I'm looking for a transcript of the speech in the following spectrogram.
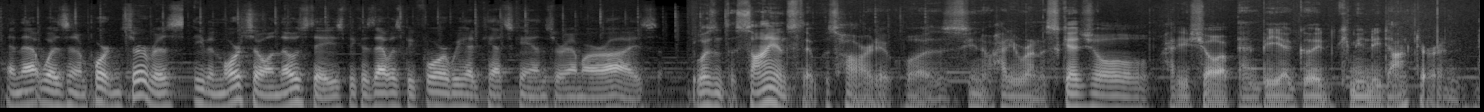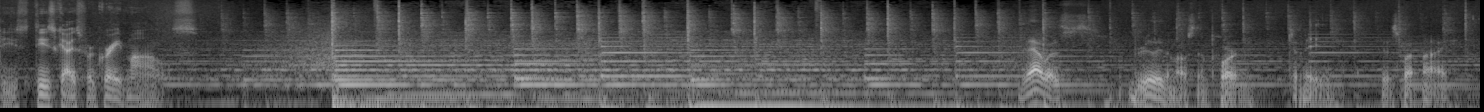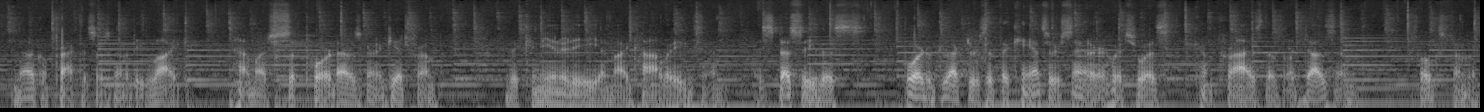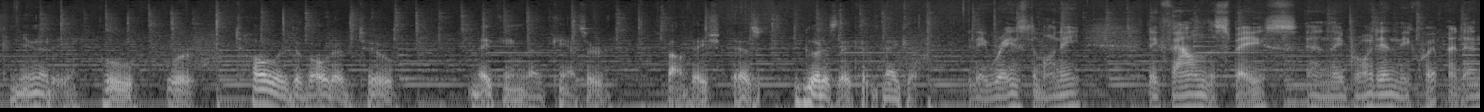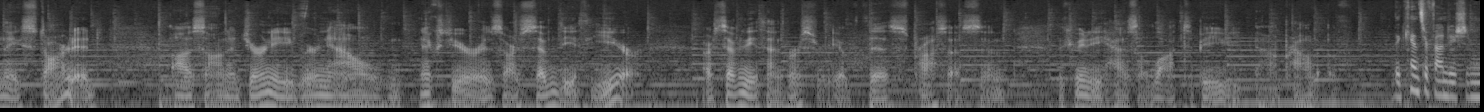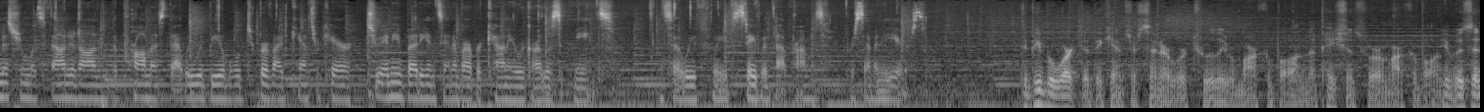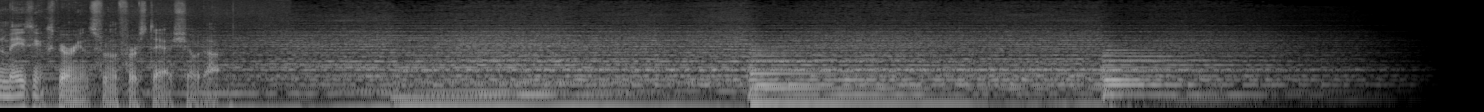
And that was an important service, even more so in those days, because that was before we had CAT scans or MRIs. It wasn't the science that was hard, it was, you know, how do you run a schedule, how do you show up and be a good community doctor, and these, these guys were great models. That was really the most important to me, is what my medical practice was going to be like, how much support I was going to get from the community and my colleagues, and especially this board of directors at the Cancer Center, which was comprised of a dozen folks from the community who were totally devoted to making the Cancer Foundation as good as they could make it. They raised the money, they found the space, and they brought in the equipment, and they started us on a journey. We're now, next year is our 70th year, our 70th anniversary of this process, and the community has a lot to be uh, proud of. The Cancer Foundation mission was founded on the promise that we would be able to provide cancer care to anybody in Santa Barbara County regardless of means. And so we've, we've stayed with that promise for 70 years. The people who worked at the Cancer Center were truly remarkable and the patients were remarkable. It was an amazing experience from the first day I showed up.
